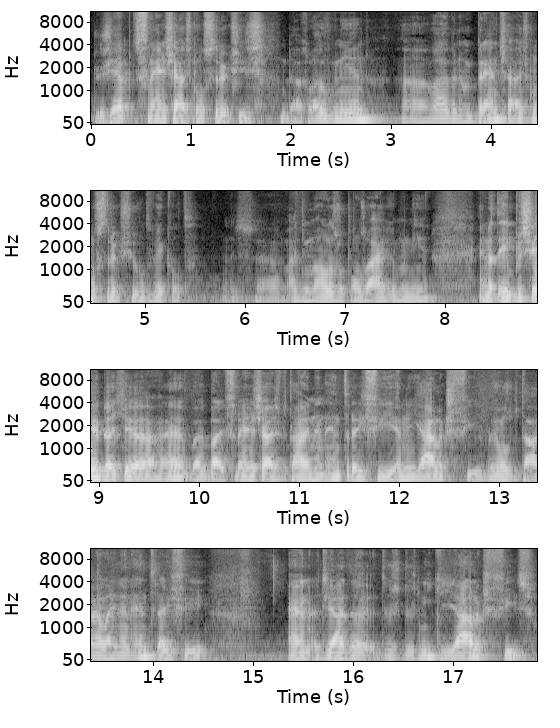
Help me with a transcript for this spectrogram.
Dus je hebt franchise-constructies, daar geloof ik niet in. Wij hebben een franchise-constructie ontwikkeld. Dus wij doen alles op onze eigen manier. En dat impliceert dat je hè, bij, bij franchise betaal je een entree fee en een jaarlijkse fee. Bij ons betaal je alleen een entree fee. En het de, dus, dus niet je jaarlijkse fees.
